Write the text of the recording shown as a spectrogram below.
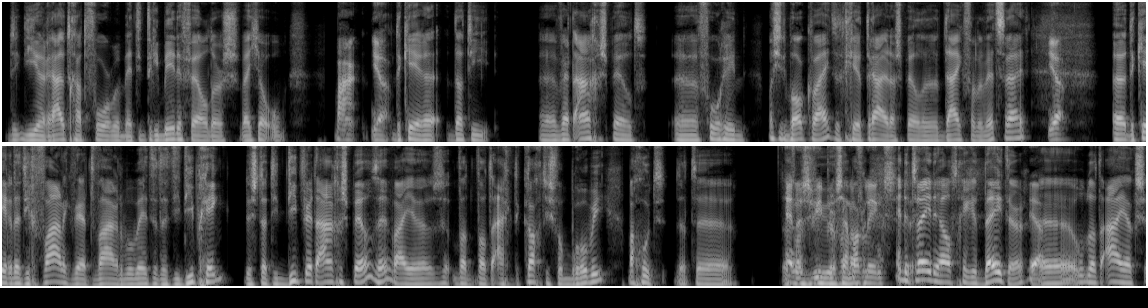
Die, die een ruit gaat vormen met die drie middenvelders. Weet je, om, maar Ja. de keren dat hij eh, werd aangespeeld eh, voorin, was hij de bal kwijt. Geert Truida speelde de dijk van de wedstrijd. Ja. Eh, de keren dat hij gevaarlijk werd, waren de momenten dat hij diep ging. Dus dat hij diep werd aangespeeld. Hè, waar je, wat, wat eigenlijk de kracht is van Brobby. Maar goed, dat, eh dat en een was zijn vanaf links. En de tweede helft ging het beter. Ja. eh, omdat Ajax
